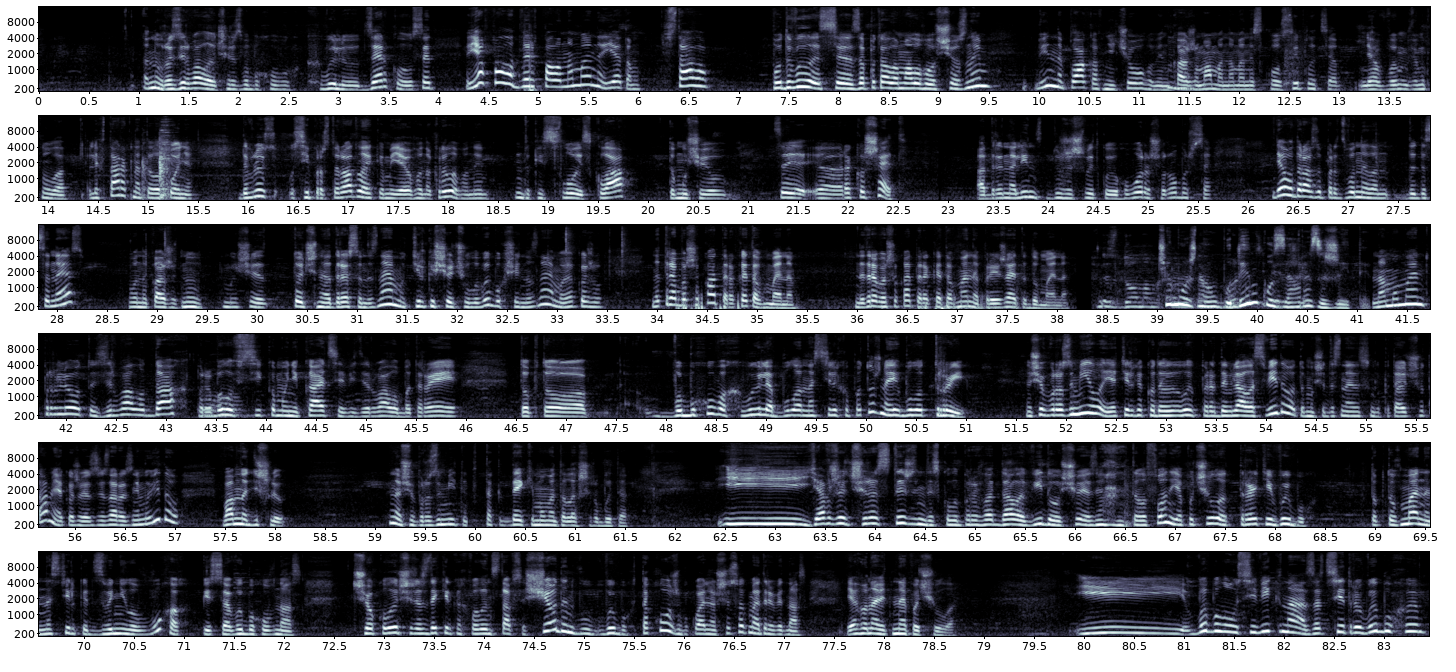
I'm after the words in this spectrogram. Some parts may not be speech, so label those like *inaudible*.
Ну, розірвало через вибухову хвилю дзеркало, усе. Я впала, двері впала на мене, я там встала, подивилася, запитала малого, що з ним. Він не плакав нічого. Він каже: Мама, на мене скло сиплеться. Я вим- вимкнула ліхтарик на телефоні. Дивлюсь, усі простирадла, якими я його накрила, вони ну, такий слой скла, тому що це е, рикошет. Адреналін дуже швидко його говорить, що робиш все. Я одразу передзвонила до ДСНС. Вони кажуть, ну ми ще точної адреси не знаємо, тільки що чули вибух, ще й не знаємо. Я кажу, не треба шукати, ракета в мене. Не треба шукати, ракета в мене, приїжджайте до мене. з домом. Чи можна у будинку зараз жити? На момент прильоту зірвало дах, перебило всі комунікації, відірвало батареї. Тобто вибухова хвиля була настільки потужна, їх було три. Ну, щоб ви розуміли, я тільки коли передивлялась відео, тому що ДСНСники питають, що там, я кажу, я зараз зніму відео, вам надішлю. Ну, щоб розуміти, так деякі моменти легше робити. І я вже через тиждень, десь коли переглядала відео, що я зняла на телефон, я почула третій вибух. Тобто в мене настільки дзвеніло в вухах після вибуху в нас, що коли через декілька хвилин стався ще один вибух, також буквально 600 метрів від нас, я його навіть не почула. І вибуло усі вікна за ці три вибухи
